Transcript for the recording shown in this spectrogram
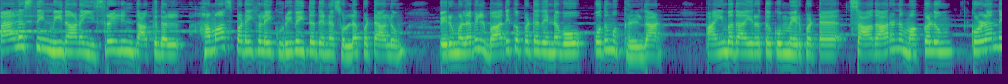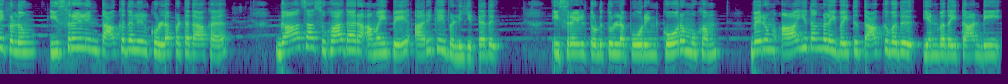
பாலஸ்தீன் மீதான இஸ்ரேலின் தாக்குதல் ஹமாஸ் படைகளை குறிவைத்ததென சொல்லப்பட்டாலும் பெருமளவில் பாதிக்கப்பட்டதென்னவோ பொதுமக்கள்தான். ஐம்பதாயிரத்துக்கும் மேற்பட்ட சாதாரண மக்களும் குழந்தைகளும் இஸ்ரேலின் தாக்குதலில் கொல்லப்பட்டதாக காசா சுகாதார அமைப்பே அறிக்கை வெளியிட்டது. இஸ்ரேல் தொடுத்துள்ள போரின் கோரமுகம் வெறும் ஆயுதங்களை வைத்து தாக்குவது என்பதை தாண்டி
